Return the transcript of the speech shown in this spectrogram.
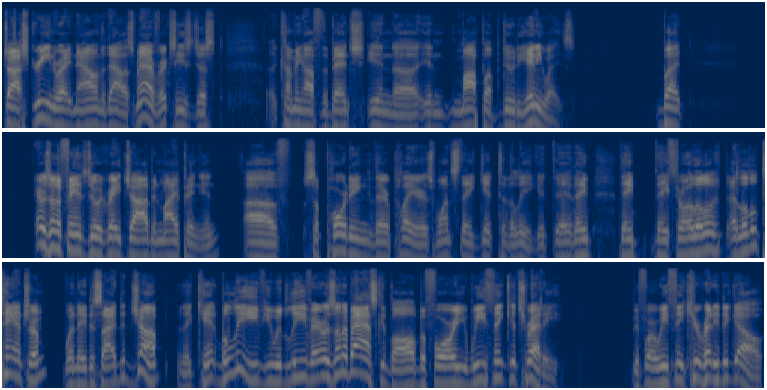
Josh Green right now in the Dallas Mavericks. He's just uh, coming off the bench in uh, in mop up duty, anyways. But Arizona fans do a great job, in my opinion, of supporting their players once they get to the league. It, they, they they they throw a little a little tantrum when they decide to jump. They can't believe you would leave Arizona basketball before we think it's ready, before we think you're ready to go.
